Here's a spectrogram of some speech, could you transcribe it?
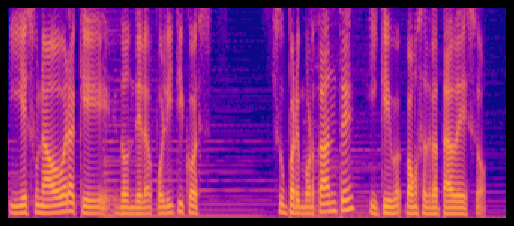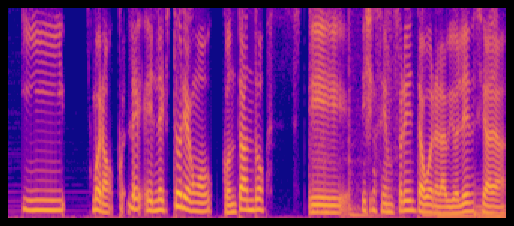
Y es una obra que donde lo político es súper importante y que vamos a tratar de eso. Y bueno, en la historia, como contando, eh, ella se enfrenta bueno, a la violencia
